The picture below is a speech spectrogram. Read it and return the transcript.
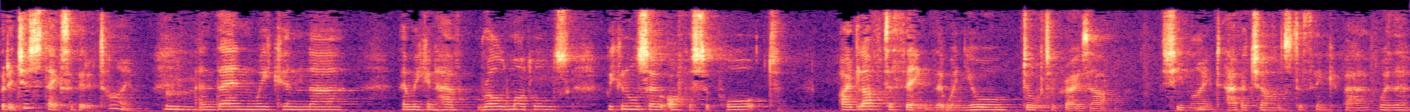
but it just takes a bit of time. Mm. And then we can uh, then we can have role models. We can also offer support. I'd love to think that when your daughter grows up, she might have a chance to think about whether,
